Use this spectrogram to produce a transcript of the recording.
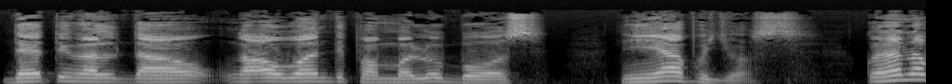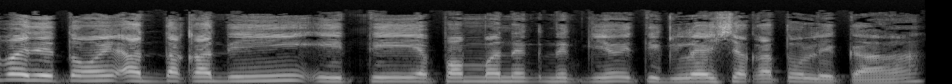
deti nga daw nga awan ti pamalubos niya po Diyos. Kung na pa dito ay adda kadi iti pamanagnikyo iti Iglesia Katolika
